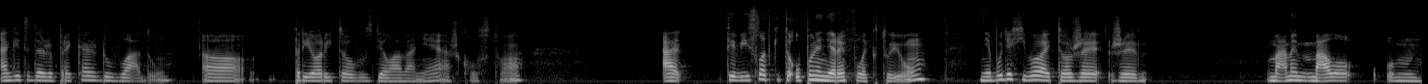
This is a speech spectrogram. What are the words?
Ak je teda, že pre každú vládu uh, prioritou vzdelávanie a školstvo a tie výsledky to úplne nereflektujú, nebude chybovať to, že, že máme málo um,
